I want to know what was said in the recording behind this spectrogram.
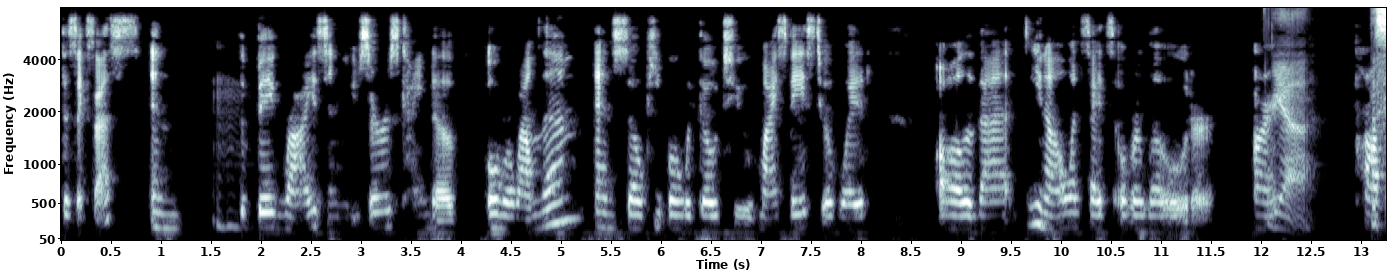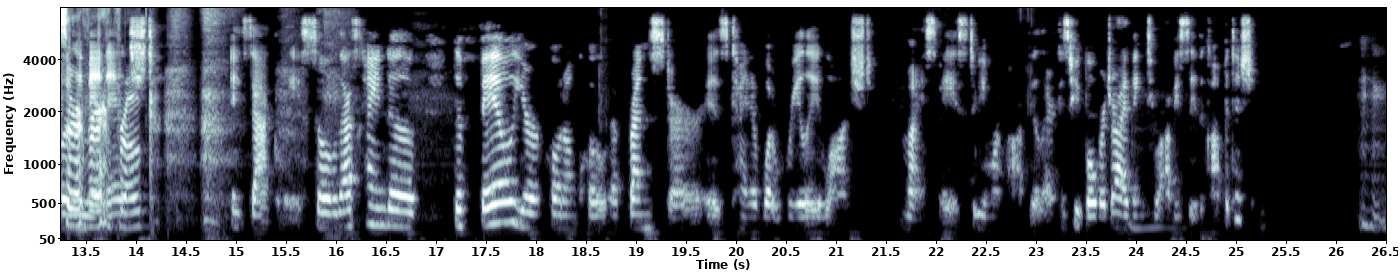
the success, and Mhm. the big rise in users kind of overwhelmed them, and so people would go to MySpace to avoid all of that. You know, when sites overload or aren't Yeah. The properly server managed. broke. Exactly. So that's kind of the failure, quote unquote, of Friendster is kind of what really launched MySpace to be more popular because people were driving to obviously the competition. hmm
